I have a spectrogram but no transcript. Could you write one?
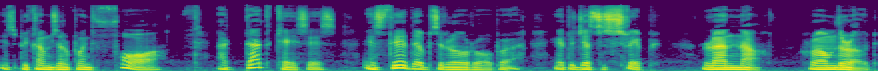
It's become 0.4. At that cases, instead of the rollover, it just slip, run off from the road.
